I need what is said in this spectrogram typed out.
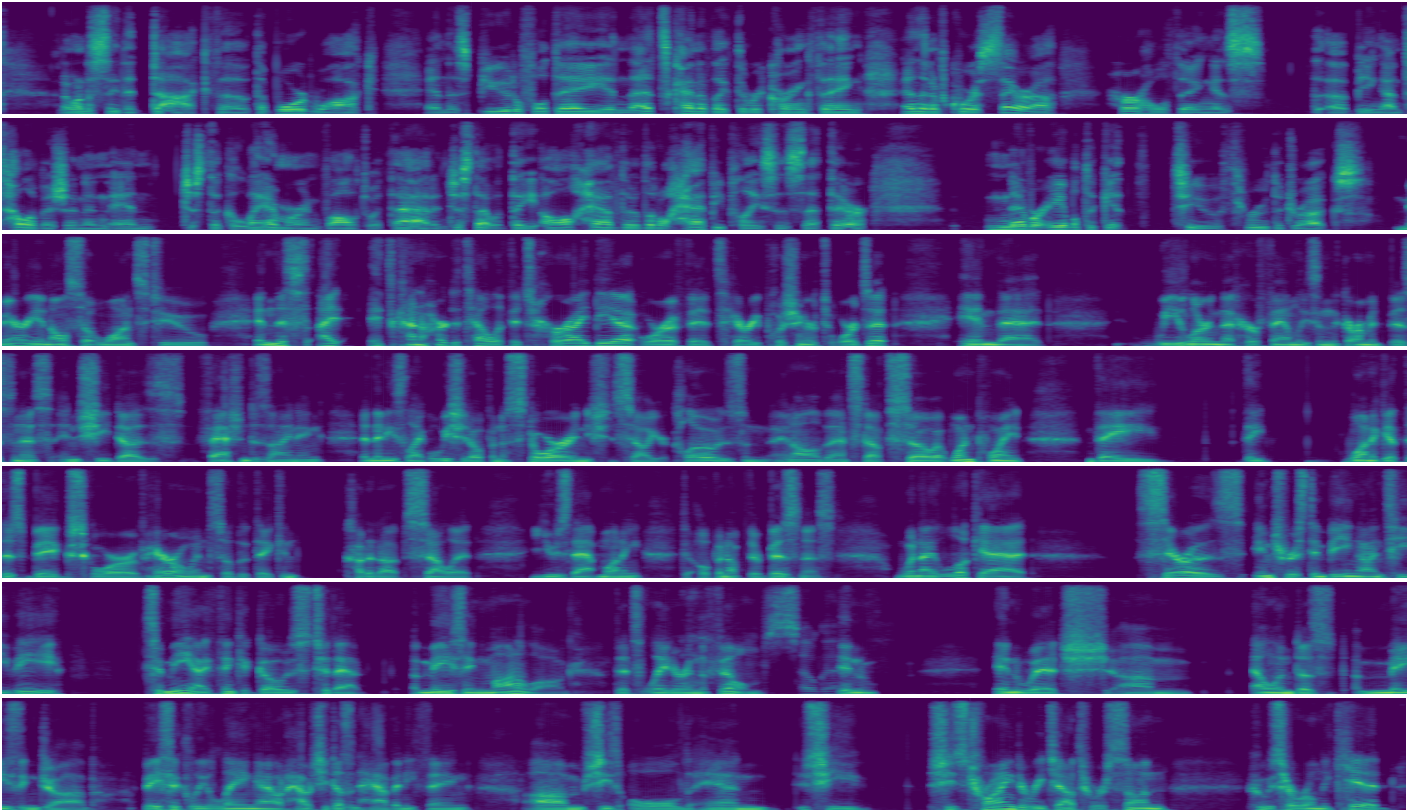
I don't want to say the dock, the the boardwalk, and this beautiful day, and that's kind of like the recurring thing. And then of course Sarah, her whole thing is uh, being on television and and just the glamour involved with that, and just that they all have their little happy places that they're never able to get to through the drugs. Marion also wants to, and this I it's kind of hard to tell if it's her idea or if it's Harry pushing her towards it. In that we learn that her family's in the garment business and she does fashion designing, and then he's like, "Well, we should open a store and you should sell your clothes and and all of that stuff." So at one point, they they want to get this big score of heroin so that they can cut it up, sell it, use that money to open up their business. When I look at Sarah's interest in being on TV, to me, I think it goes to that amazing monologue that's later in the film. So good. In in which um, Ellen does amazing job, basically laying out how she doesn't have anything. Um, she's old and she she's trying to reach out to her son, who's her only kid,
